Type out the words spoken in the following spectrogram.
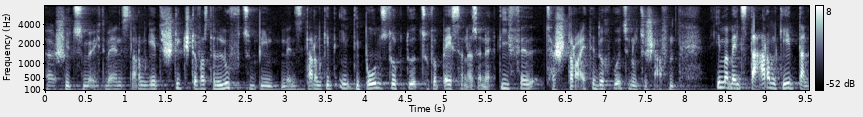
äh, schützen möchte, wenn es darum geht, Stickstoff aus der Luft zu binden, wenn es darum geht, die Bodenstruktur zu verbessern, also eine tiefe, zerstreute Durchwurzelung zu schaffen. Immer wenn es darum geht, dann,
